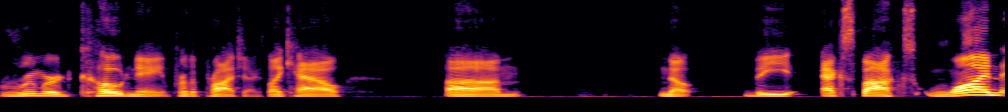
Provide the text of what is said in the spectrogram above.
rumored code name for the project, like how, um, no, the Xbox One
